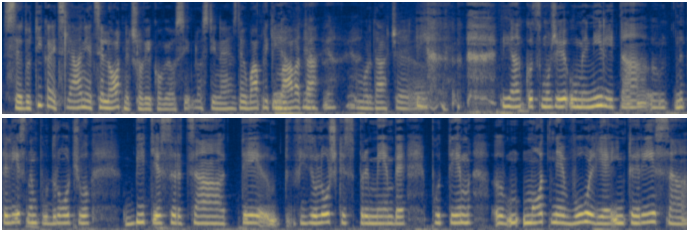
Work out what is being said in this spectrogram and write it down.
se dotika jecljanje celotne človekove osebnosti. Ne? Zdaj oba prikimavata, ja, ja, ja, ja. morda če. Uh... Ja. ja, kot smo že omenili, ta um, na telesnem področju bitje srca, te um, fiziološke spremembe, potem um, motne volje, interesa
